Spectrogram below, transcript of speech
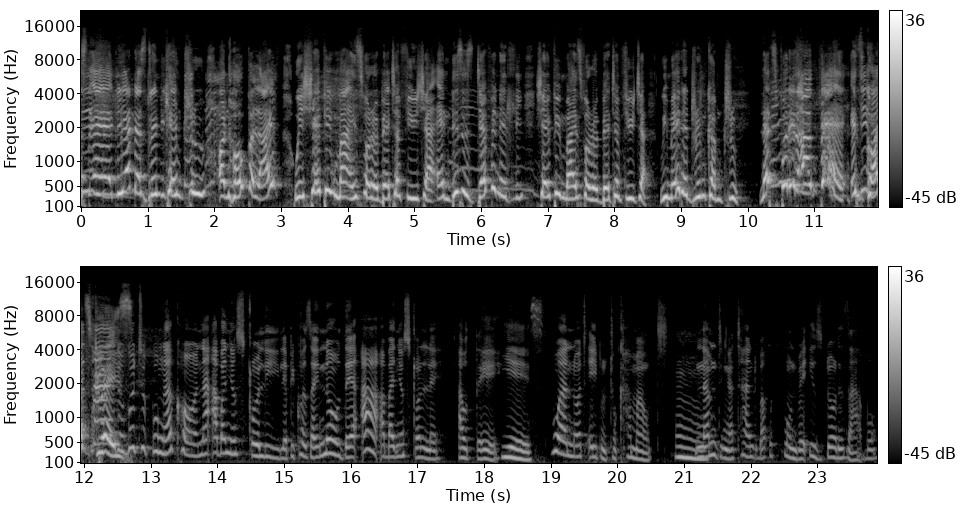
as uh, Luyanda's dream became true on Hope Alive? We're shaping minds for a better future, and this is definitely shaping minds for a better future. We made a dream come true. Let's put it out there. It's God's grace. ukuthi kungakhona abanyosixolile because I know there are abanyosixolile out there Yes. who are not able to come out. Nam ndingathanda uba kufundwe izitori zabo.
